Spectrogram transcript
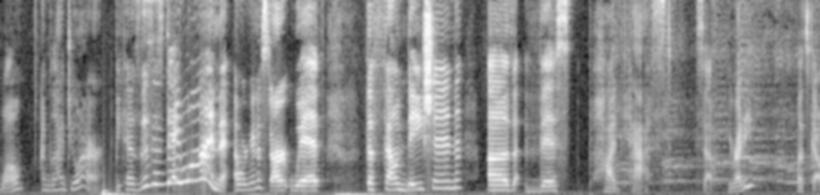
well, I'm glad you are because this is day one. And we're going to start with the foundation of this podcast. So, you ready? Let's go.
